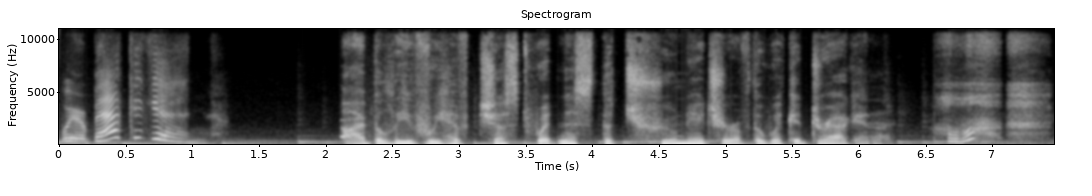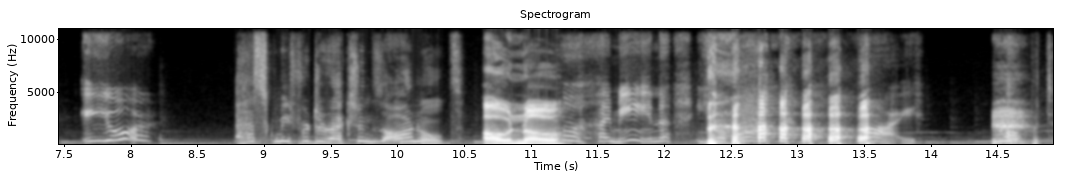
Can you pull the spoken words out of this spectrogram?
We're back again. I believe we have just witnessed the true nature of the wicked dragon. Huh? You're. Ask me for directions, Arnold. Oh no. Uh, I mean, you're back. Why? Oh, but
